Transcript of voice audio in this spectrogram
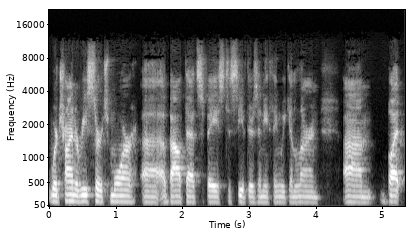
we're trying to research more uh, about that space to see if there's anything we can learn. Um, but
